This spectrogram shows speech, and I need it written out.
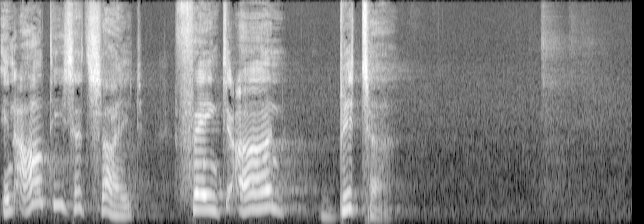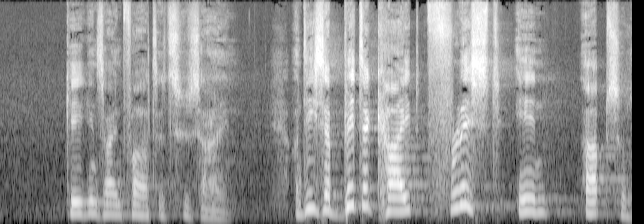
in all dieser Zeit fängt an, bitter gegen seinen Vater zu sein. Und diese Bitterkeit frisst in Absalom.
